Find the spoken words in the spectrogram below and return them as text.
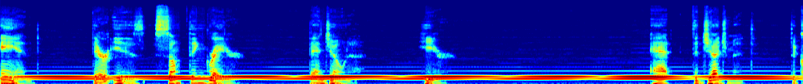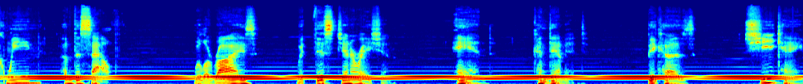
and there is something greater than Jonah here. At the judgment, the Queen of the South will arise with this generation and condemn it because she came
